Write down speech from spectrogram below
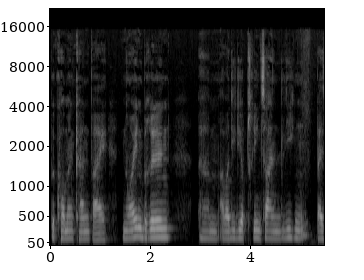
bekommen kann bei neuen Brillen. Ähm, aber die Dioptrienzahlen liegen bei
